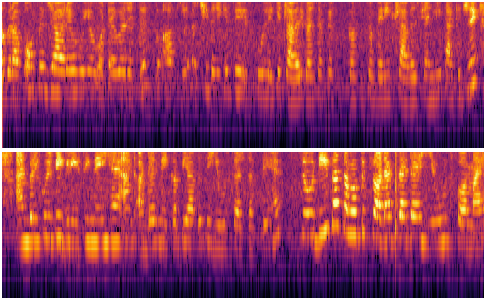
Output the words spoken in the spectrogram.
अगर आप ऑफ़िस जा रहे हो या वॉट एवर इट इज़ तो आप ये अच्छी तरीके से इसको लेके ट्रैवल कर सकते हैं because it's a very travel friendly packaging and बिल्कुल भी ग्रीसी नहीं है एंड अंडर मेकअप भी आप इसे यूज़ कर सकते हैं। So these are some of the products that I use for my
